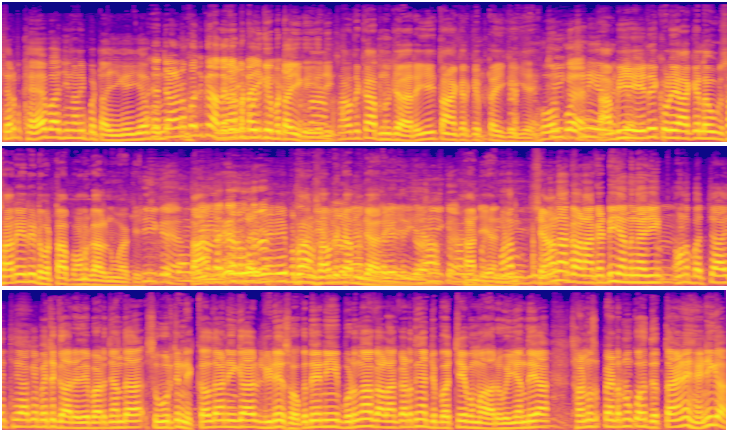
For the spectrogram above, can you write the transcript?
ਸਿਰਫ ਖਹਿਬਾਜੀ ਨਾਲ ਹੀ ਪਟਾਈ ਗਈ ਆ। ਜਾਣਬੁੱਝ ਕੇ ਕੇ ਜਾਣਬੁੱਝ ਕੇ ਪਟਾਈ ਗਈ ਹੈ ਜੀ। ਸਾਹਿਬ ਦੇ ਘਰ ਨੂੰ ਜਾ ਰਹੀ ਹੈ ਜੀ, ਤਾਂ ਕਰਕੇ ਪਟਾਈ ਗਈ ਹੈ। ਹੋਰ ਕੁਝ ਨਹੀਂ ਹਾਂ ਵੀ ਇਹਦੇ ਕੋਲੇ ਆ ਕੇ ਲੋਕ ਸਾਰੇ ਇਹਦੇ ਦੁਪੱਟਾ ਪਾਉਣ ਗੱਲ ਨੂੰ ਆ ਕੇ। ਠੀਕ ਹੈ। ਤਾਂ ਕਰਕੇ ਪਟਾਈ ਹੈ, ਇਹ ਪ੍ਰਧਾਨ ਸਾਹਿਬ ਦੇ ਘਰ ਨੂੰ ਜਾ ਰਹੀ ਹੈ। ਠੀਕ ਹੈ। ਹਾਂਜੀ ਹੁਣ ਹਾਂਜੀ ਬੁੜੀਆਂ ਗਾਲਾਂ ਕੱਢੀ ਜਾਂਦੀਆਂ ਜੀ। ਹੁਣ ਬੱਚਾ ਇੱਥੇ ਆ ਕੇ ਵਿੱਚ ਗਾਰੇ ਦੇ ਵੜ ਜਾਂਦਾ। ਸੂਰਜ ਨਿਕਲਦਾ ਨਹੀਂਗਾ ਲੀੜੇ ਸੁੱਕਦੇ ਨਹੀਂ ਬੁੜੀਆਂ ਗਾਲਾਂ ਕੱਢਦੀਆਂ ਜ ਬੱਚੇ ਬਿਮਾਰ ਹੋਈ ਜਾਂਦੇ ਆ। ਸਾਨੂੰ ਪਿੰਡ ਨੂੰ ਕੁਝ ਦਿੱਤਾ ਇਹਨੇ ਹੈ ਨਹੀਂਗਾ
